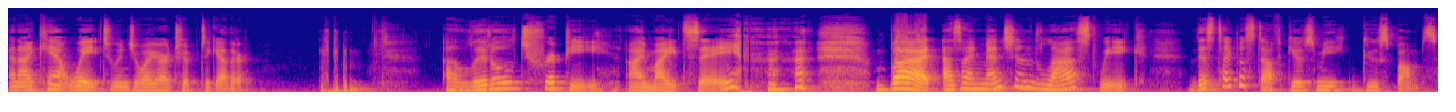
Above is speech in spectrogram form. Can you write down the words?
and I can't wait to enjoy our trip together. a little trippy, I might say. but as I mentioned last week, this type of stuff gives me goosebumps.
